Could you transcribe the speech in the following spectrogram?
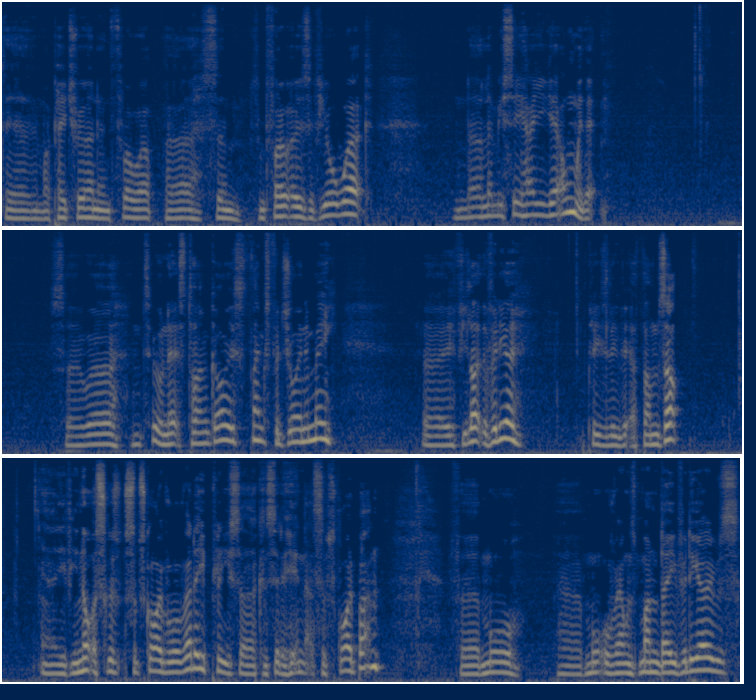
the, my Patreon and throw up uh, some some photos of your work and uh, let me see how you get on with it. So uh, until next time guys, thanks for joining me. Uh, if you like the video, please leave it a thumbs up. And if you're not a subscriber already, please uh, consider hitting that subscribe button for more Mortal Realms Monday videos.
